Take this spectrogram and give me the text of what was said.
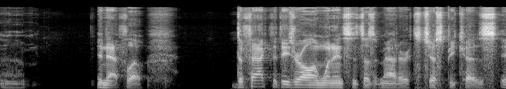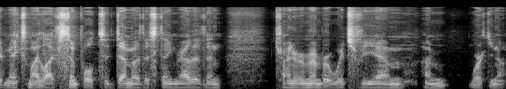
um, in that flow. The fact that these are all in one instance doesn't matter. It's just because it makes my life simple to demo this thing rather than trying to remember which VM I'm working on.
